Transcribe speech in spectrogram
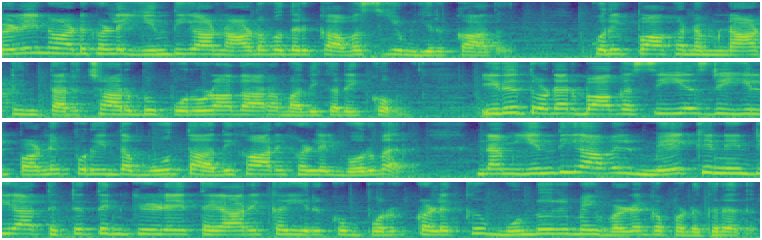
வெளிநாடுகளை இந்தியா நாடுவதற்கு அவசியம் இருக்காது. குறிப்பாக நம் நாட்டின் தற்சார்பு பொருளாதாரம் அதிகரிக்கும். இது தொடர்பாக சிஎஸ்டியில் பணிபுரிந்த மூத்த அதிகாரிகளில் ஒருவர் நம் இந்தியாவில் மேக் இன் இந்தியா திட்டத்தின் கீழே தயாரிக்க இருக்கும் பொருட்களுக்கு முன்னுரிமை வழங்கப்படுகிறது.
